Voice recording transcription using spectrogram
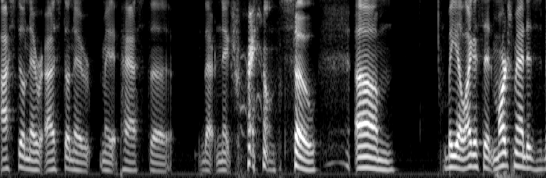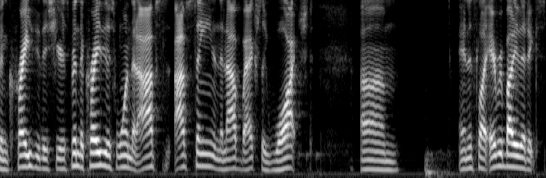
I still never I still never made it past the that next round. So, um, but yeah, like I said, March Madness has been crazy this year. It's been the craziest one that I've I've seen and that I've actually watched. Um, and it's like everybody that ex-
